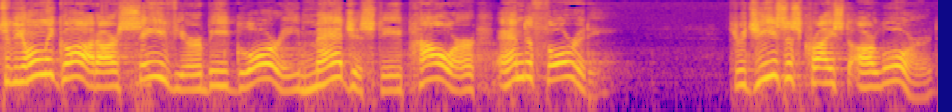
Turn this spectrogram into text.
To the only God, our Savior, be glory, majesty, power, and authority through Jesus Christ our Lord,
